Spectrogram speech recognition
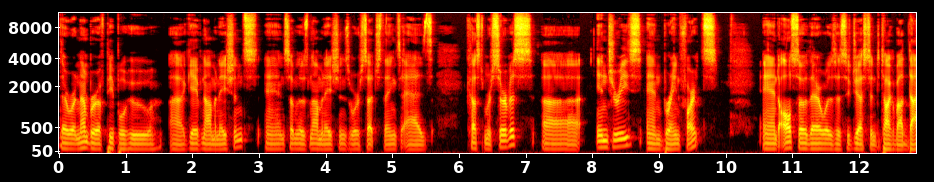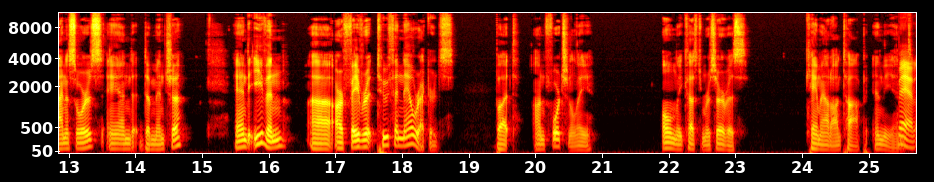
there were a number of people who uh, gave nominations, and some of those nominations were such things as customer service, uh, injuries, and brain farts. And also, there was a suggestion to talk about dinosaurs and dementia, and even uh, our favorite tooth and nail records. But unfortunately, only customer service came out on top in the end. Man,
